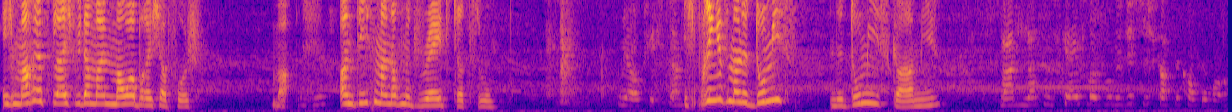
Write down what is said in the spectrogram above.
Ich mache jetzt gleich wieder meinen Mauerbrecher-Push. Ma Und diesmal noch mit Rage dazu. Ja, okay. Ich bringe jetzt mal eine Dummies. Eine Dummy-Skami. Mann, lass uns gleich mal so eine richtig krasse Kombo machen.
